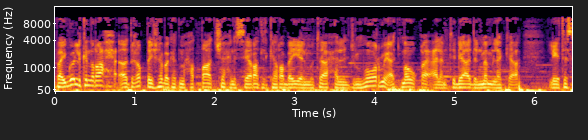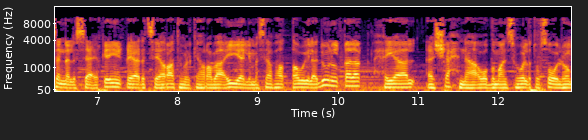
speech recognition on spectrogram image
فيقول لك إن راح تغطي شبكة محطات شحن السيارات الكهربائية المتاحة للجمهور 100 موقع على امتداد المملكة ليتسنى للسائقين قيادة سياراتهم الكهربائية لمسافات طويلة دون القلق حيال شحنها وضمان سهولة وصولهم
